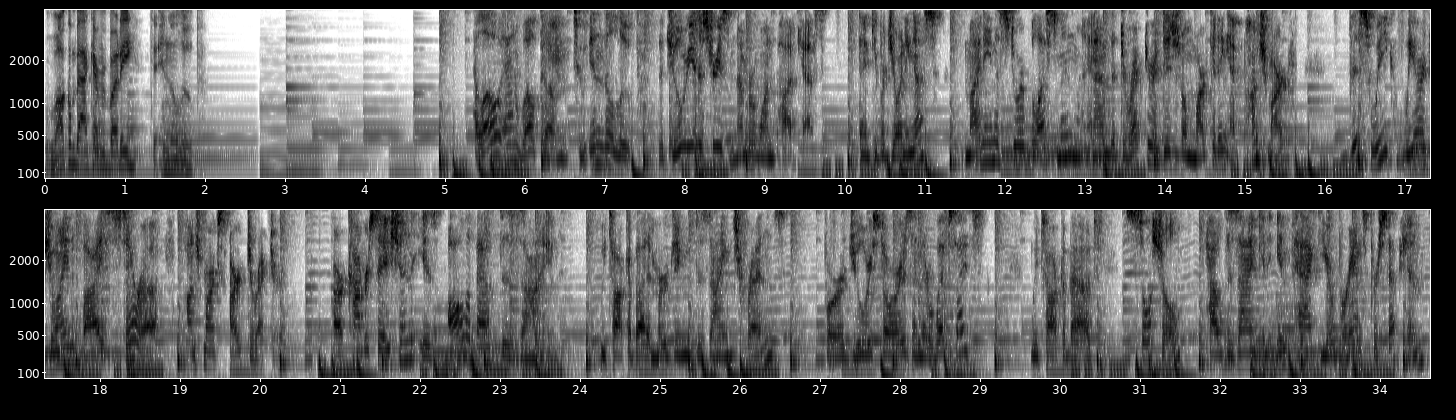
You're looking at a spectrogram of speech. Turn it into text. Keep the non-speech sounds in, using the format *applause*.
Welcome back, everybody, to In the Loupe. Hello, and welcome to In the Loupe, the jewelry industry's number one podcast. Thank you for joining us. My name is Stuart Blessman, and I'm the Director of Digital Marketing at Punchmark. This week, we are joined by Sarah, Punchmark's Art Director. Our conversation is all about design. We talk about emerging design trends for jewelry stores and their websites. We talk about social, how design can impact your brand's perception.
